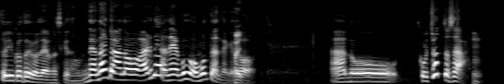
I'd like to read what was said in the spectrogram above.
ということでございますけども、なんかあのあれだよね僕も思ったんだけど、はい、あのこうちょっとさ、うん、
